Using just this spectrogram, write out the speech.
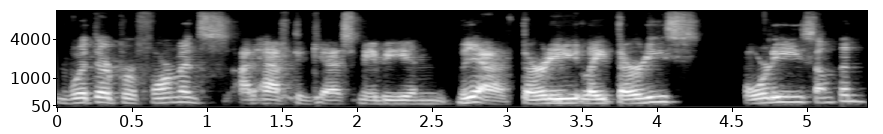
With their performance, I'd have to guess maybe in yeah, thirty, late thirties, forty something.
